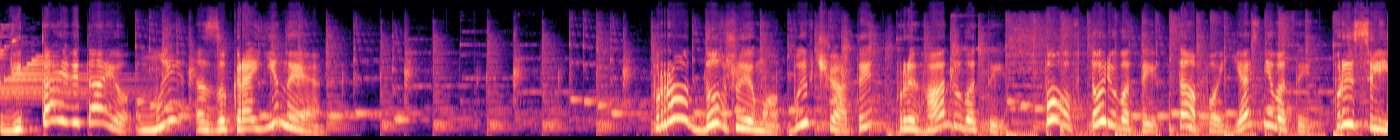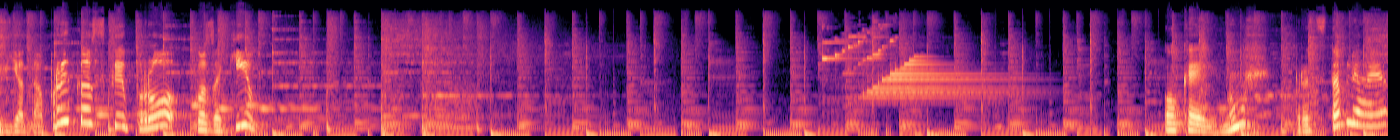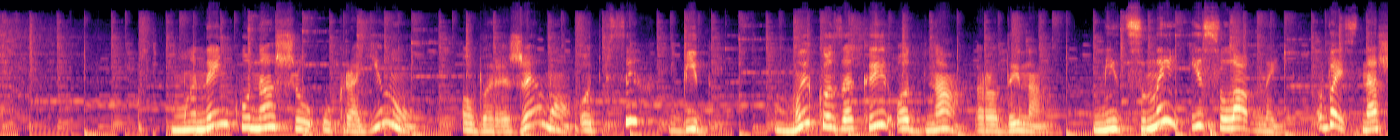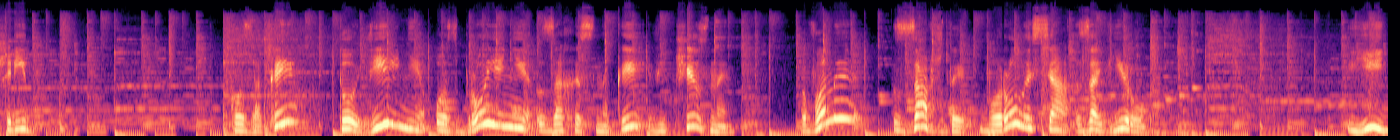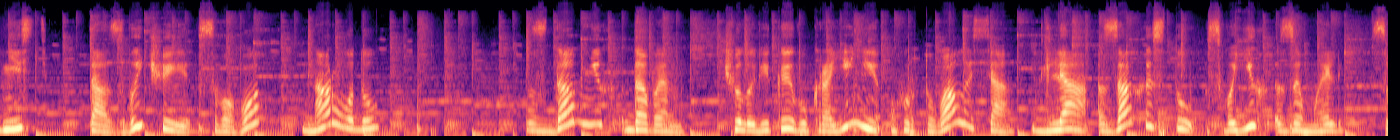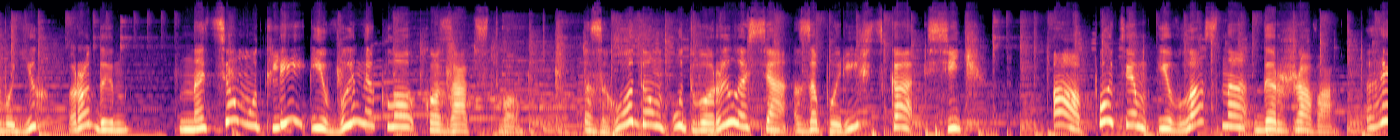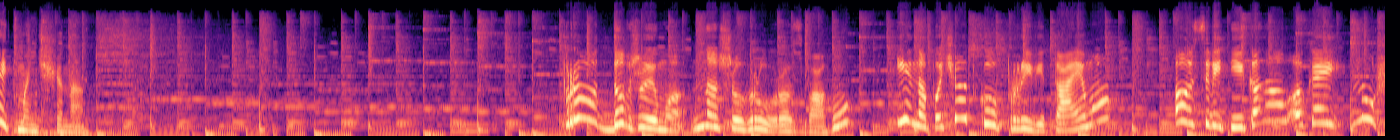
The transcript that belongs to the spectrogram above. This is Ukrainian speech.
Вітаю, вітаю! Ми з України. Продовжуємо вивчати, пригадувати, повторювати та пояснювати прислів'я та приказки про козаків. Окей, ну ж, представляє. Миненьку нашу Україну обережемо від всіх бід. Ми козаки одна родина, міцний і славний весь наш рід. Козаки то вільні, озброєні захисники вітчизни. Вони завжди боролися за віру, гідність та звичаї свого народу. З давніх давен чоловіки в Україні гуртувалися для захисту своїх земель, своїх родин. На цьому тлі і виникло козацтво. Згодом утворилася Запорізька Січ, а потім і власна держава Гетьманщина. Продовжуємо нашу гру розвагу і на початку привітаємо освітній канал Окей Нуш.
